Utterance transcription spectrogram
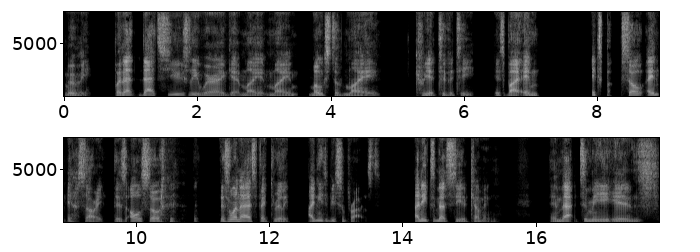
movie. But that that's usually where I get my my most of my creativity is by and it's so and eh, sorry. There's also there's one aspect really. I need to be surprised. I need to not see it coming. And that to me is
